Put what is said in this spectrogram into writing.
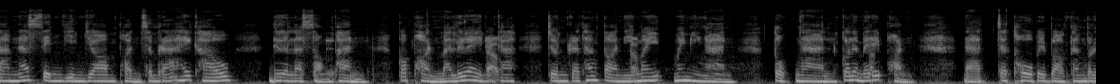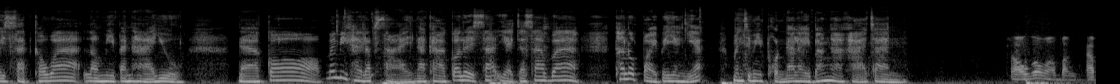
ตามนัดเซ็นยินยอมผ่อนชำระให้เขาเดือนละ 2,000 ก็ผ่อนมาเรื่อยนะคะ จนกระทั่งตอนนี้ครับไม่ไม่มีงาน ตกงานก็เลยไม่ได้ผ่อนนะจะโทรไปบอกทางบริษัทเขาว่าเรามีปัญหาอยู่นะก็ไม่มีใครรับสายนะคะ ก็เลยทราบอยากจะทราบว่าถ้าเราปล่อยไปอย่างเงี้ย มันจะมีผลอะไรบ้างอะคะอาจารย์ เขาก็มาบังคับ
